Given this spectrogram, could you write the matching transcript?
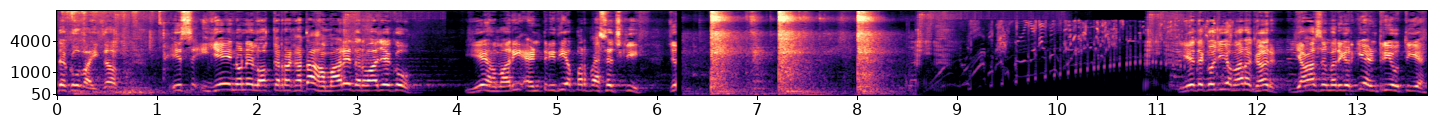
देखो भाई साहब इस ये इन्होंने लॉक कर रखा था हमारे दरवाजे को। ये हमारी एंट्री थी अपर पैसेज की। ये देखो जी हमारा घर यहाँ से हमारे घर की एंट्री होती है।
